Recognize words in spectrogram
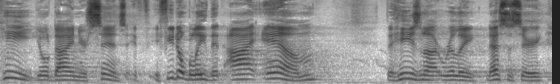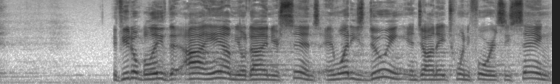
He, you'll die in your sins. If, if you don't believe that I am, the He's not really necessary. If you don't believe that I am, you'll die in your sins. And what He's doing in John 8 24 is He's saying,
